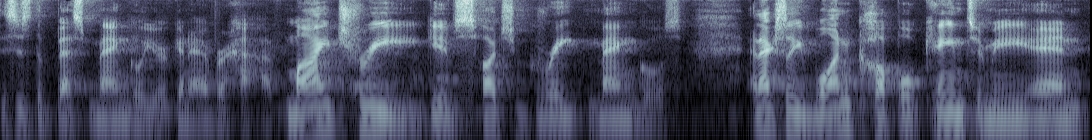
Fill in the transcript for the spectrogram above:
"This is the best mango you're going to ever have." My tree gives such great mangoes. And actually one couple came to me and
